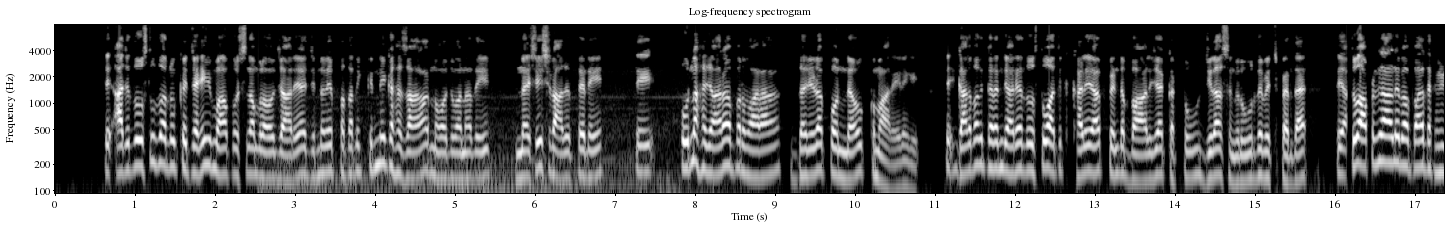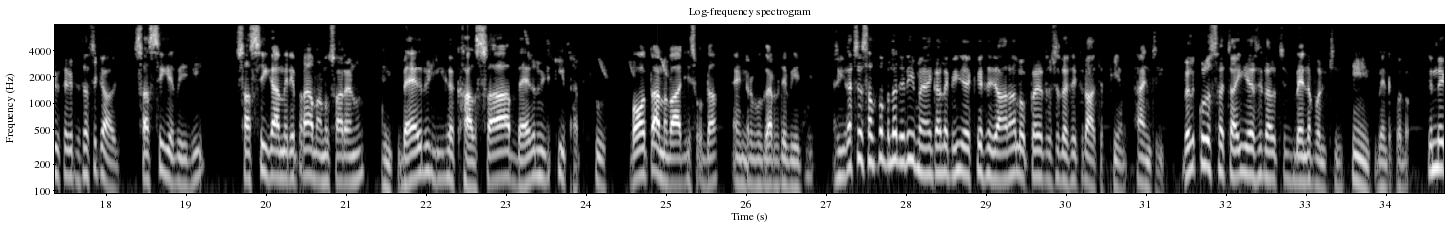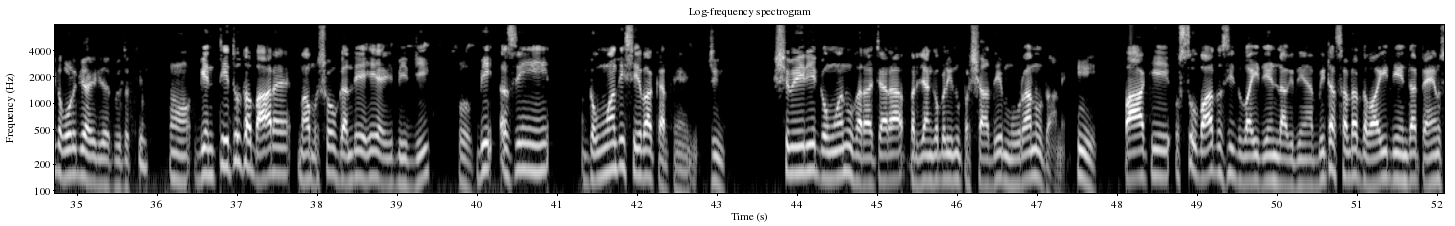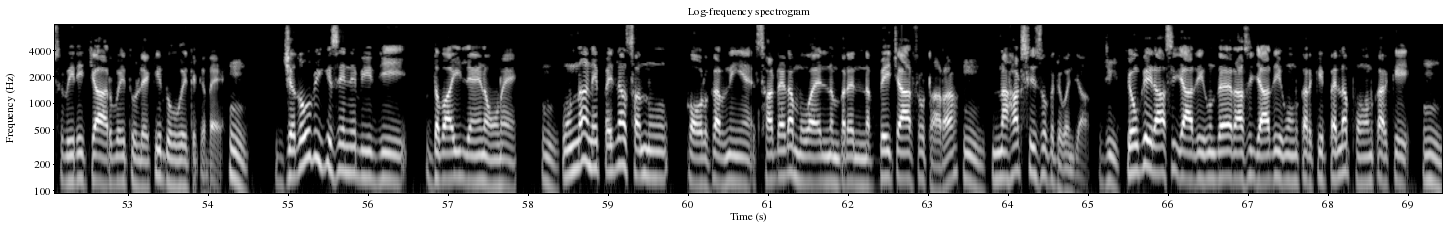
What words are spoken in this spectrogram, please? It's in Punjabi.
ਤੇ ਅੱਜ ਦੋਸਤੋ, ਤੁਹਾਨੂੰ ਇੱਕ ਅਜਿਹੇ ਮਹਾਂਪੁਰਸ਼ ਨਾਲ ਮਿਲਾਉਣ ਜਾ ਰਿਹਾ, ਜਿਨ੍ਹਾਂ ਨੇ ਪਤਾ ਨਹੀਂ ਕਿੰਨੇ ਕੁ ਹਜ਼ਾਰਾਂ ਨੌਜਵਾਨਾਂ ਦੇ ਨਸ਼ੇ ਛਡਾ ਦਿੱਤੇ ਨੇ ਤੇ ਉਹਨਾਂ ਹਜ਼ਾਰਾਂ ਪਰਿਵਾਰਾਂ ਦਾ ਜਿਹੜਾ ਪੁੰਨ ਹੈ, ਉਹ ਕਮਾ ਰਹੇ ਨੇਗੇ। ਤੇ ਗੱਲਬਾਤ ਕਰਨ ਜਾ ਰਿਹਾ ਦੋਸਤੋ, ਅੱਜ ਖੜੇ ਆ ਪਿੰਡ ਬਾਲੀਆ ਕੱਟੂ, ਜ਼ਿਲ੍ਹਾ ਸੰਗਰੂਰ ਦੇ ਵਿੱਚ ਪੈਂਦਾ ਹੈ। ਤੇ ਤੋ ਆਪਣੇ ਨਾਲ ਨੇ ਬਾਬਾ ਤਕਰੀਰ ਸਿੰਘ ਜੀ, ਸਤਿ ਸ਼੍ਰੀ ਅਕਾਲ ਜੀ। ਸਤਿ ਸ੍ਰੀ ਅਕਾਲ ਵੀਰ ਜੀ। ਸਤਿ ਸ੍ਰੀ ਅਕਾਲ ਮੇਰੇ ਭਰਾਵਾਂ ਨੂੰ ਸਾਰਿਆਂ ਨੂੰ। ਬੈਗਰੂ ਜੀ ਦਾ ਖਾਲਸਾ ਬੈਗਰੂ ਜੀ ਕੀ ਫਤਿਹ। ਬਹੁਤ ਧੰਨਵਾਦ ਜੀ ਤੁਹਾਡਾ ਇੰਟਰਵਿਊ ਕਰਨ ਦੇ ਵੀਰ ਜੀ। ਜੀ ਅੱਛਾ ਸਭ ਤੋਂ ਪਹਿਲਾਂ ਜਿਹੜੀ ਮੈਂ ਗੱਲ ਕਹੀ ਹੈ ਕਿ ਹਜ਼ਾਰਾਂ ਲੋਕਾਂ ਨੇ ਤੁਸੀਂ ਨਸ਼ੇ ਚੜਾ ਚੁੱਕੀਆਂ। ਹਾਂਜੀ। ਬਿਲਕੁਲ ਸੱਚਾਈ ਹੈ ਇਸ ਗੱਲ 'ਚ। ਬਿਲਕੁਲ ਜੀ। ਹੂੰ ਬਿਲਕੁਲ। ਕਿੰਨੇ ਕੁ ਹੋਣਗੇ ਆਈਡੀਆ ਕੋਈ ਦੱਸੀ ਹਾਂ ਗਿਣਤੀ ਤੋਂ ਤਾਂ ਬਾਹਰ ਹੈ। ਮਾਮਸ਼ੋ ਗੱਲ ਇਹ ਹੈ ਵੀਰ ਜੀ ਵੀ ਅਸੀਂ ਗਊਆਂ ਦੀ ਸੇਵਾ ਕਰਦੇ ਹਾਂ ਜੀ। ਜੀ। ਸਵੇਰੇ ਗਊਆਂ ਨੂੰ ਹਰਾ ਚਾਰਾ ਪਰਜੰਗ ਬਲੀ ਨੂੰ ਪ੍ਰਸ਼ਾਦੇ ਮੋਰਾਂ ਨੂੰ ਦਾਣੇ। ਹੂੰ। ਪਾ ਕੇ ਉਸ ਤੋਂ ਬਾਅਦ ਅਸੀਂ ਦਵਾਈ ਦੇਣ ਲੱਗਦੇ ਹਾਂ। ਬੇਟਾ ਸਾਡਾ ਦਵਾਈ ਦੇਣ ਦਾ ਟਾਈਮ ਸਵੇਰੇ 4 ਵਜੇ ਤੋਂ ਲੈ ਕੇ 2 ਵਜੇ ਤੱਕ ਦਾ ਹੈ। ਜਦੋਂ ਵੀ ਕਿਸੇ ਨੇ ਵੀਰ ਜੀ ਦਵਾਈ ਲੈਣ ਆਉਣਾ ਹੈ ਉਹਨਾਂ ਨੇ ਪਹਿਲਾਂ ਸਾਨੂੰ ਕਾਲ ਕਰਨੀ ਹੈ। ਸਾਡਾ ਜਿਹੜਾ ਮੋਬਾਈਲ ਨੰਬਰ ਹੈ 90418 ਹੂੰ। 69655 ਜੀ। ਕਿਉਂਕਿ ਰਸ ਜ਼ਿਆਦਾ ਹੁੰਦਾ ਹੈ ਰਸ ਜ਼ਿਆਦਾ ਹੋਣ ਕਰਕੇ ਪਹਿਲਾਂ ਫੋਨ ਕਰਕੇ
